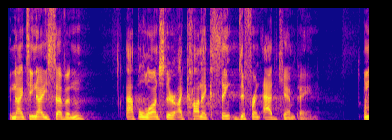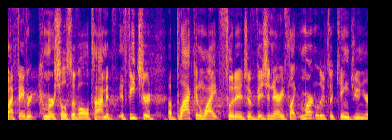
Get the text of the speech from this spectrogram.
In 1997, Apple launched their iconic Think Different ad campaign. One of my favorite commercials of all time. It, it, featured a black and white footage of visionaries like Martin Luther King Jr.,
